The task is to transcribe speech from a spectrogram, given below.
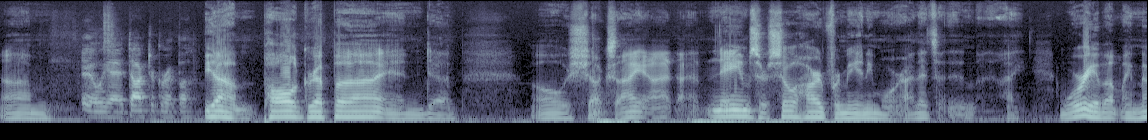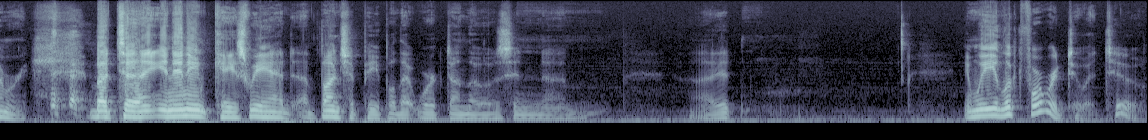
Um, Oh yeah, Dr. Grippa. yeah, Paul Grippa and uh, oh shucks, I, I, names are so hard for me anymore. I, that's I worry about my memory. but uh, in any case, we had a bunch of people that worked on those, and um, uh, it and we looked forward to it too.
